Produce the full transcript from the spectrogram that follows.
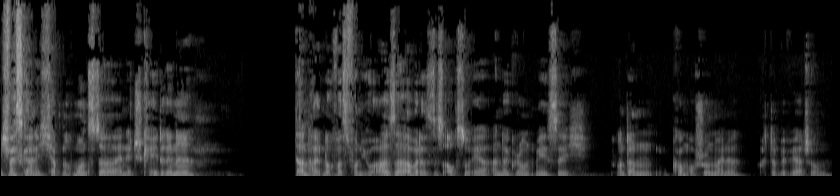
Ich weiß gar nicht, ich habe noch Monster NHK drinne. Dann halt noch was von Yuasa, aber das ist auch so eher Underground-mäßig. Und dann kommen auch schon meine Achterbewertungen.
